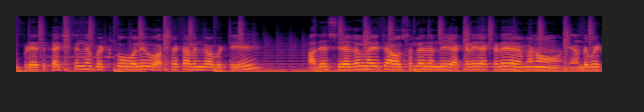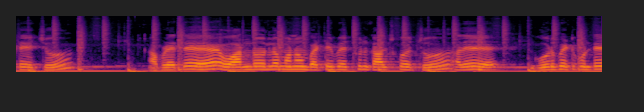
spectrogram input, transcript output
ఇప్పుడైతే ఖచ్చితంగా పెట్టుకోవాలి వర్షాకాలం కాబట్టి. అదే సీజన్లో అయితే అవసరం లేదండి. ఎక్కడే ఎక్కడే మనం ఎండబెట్టేయచ్చు. అప్పుడైతే వారం రోజుల్లో మనం బట్టి పెంచుకుని కాల్చుకోవచ్చు. అదే గూడు పెట్టుకుంటే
